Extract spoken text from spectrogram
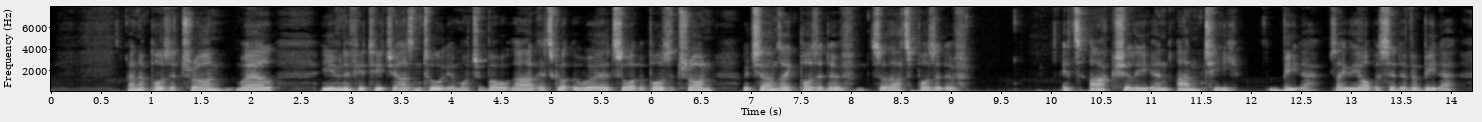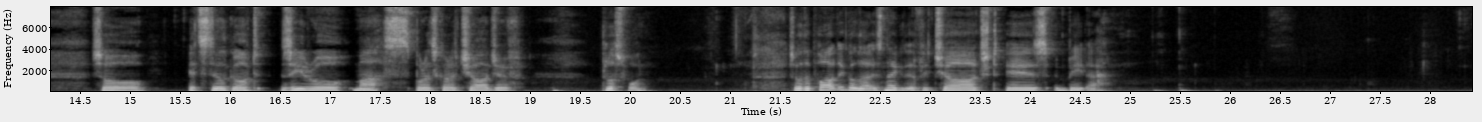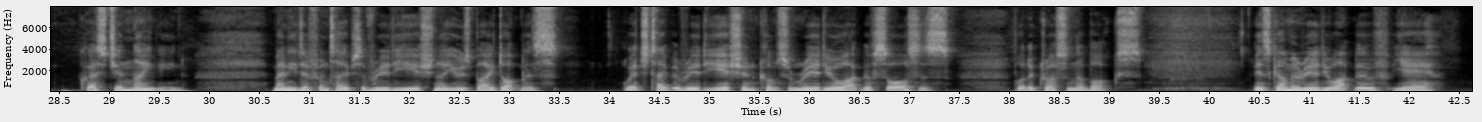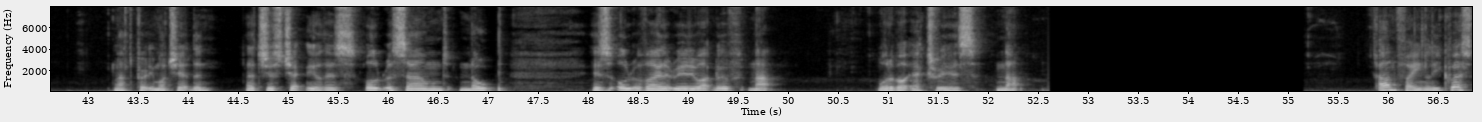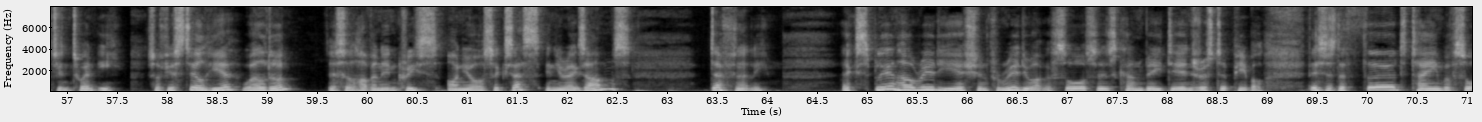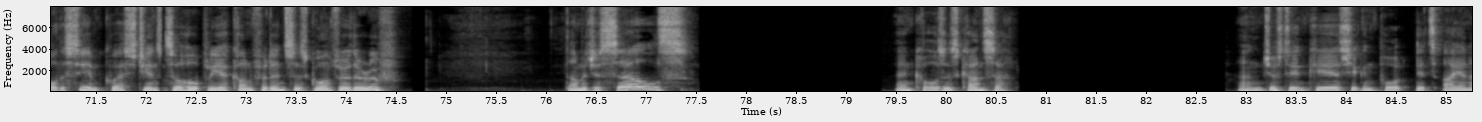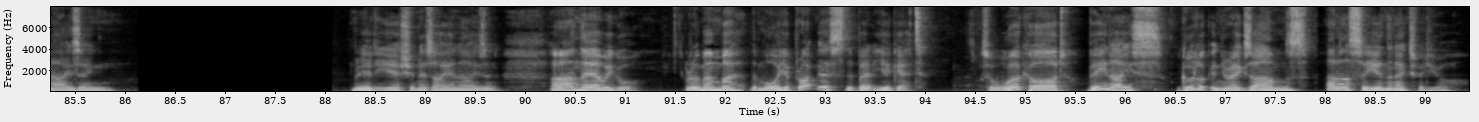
And a positron, well, even if your teacher hasn't told you much about that, it's got the word sort of positron, which sounds like positive. So that's positive. It's actually an anti beta. It's like the opposite of a beta. So it's still got zero mass, but it's got a charge of plus one. So the particle that is negatively charged is beta. Question 19. Many different types of radiation are used by doctors. Which type of radiation comes from radioactive sources? Put a cross in the box. Is gamma radioactive? Yeah. That's pretty much it then. Let's just check the others. Ultrasound? Nope. Is ultraviolet radioactive? Nah. What about x-rays? Nah. And finally, question 20. So if you're still here, well done. This will have an increase on your success in your exams. Definitely. Explain how radiation from radioactive sources can be dangerous to people. This is the third time we've saw the same question, so hopefully your confidence has gone through the roof. Damages cells and causes cancer. And just in case you can put it's ionizing. Radiation is ionizing. And there we go. Remember, the more you practice, the better you get. So work hard, be nice, good luck in your exams, and I'll see you in the next video.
